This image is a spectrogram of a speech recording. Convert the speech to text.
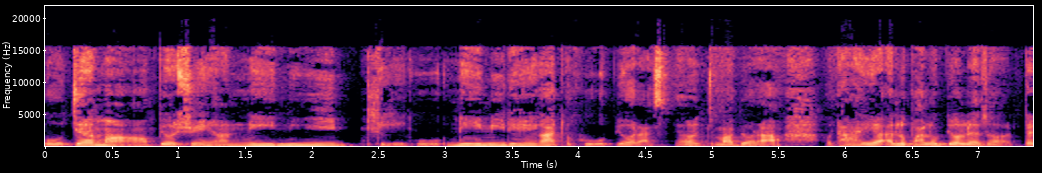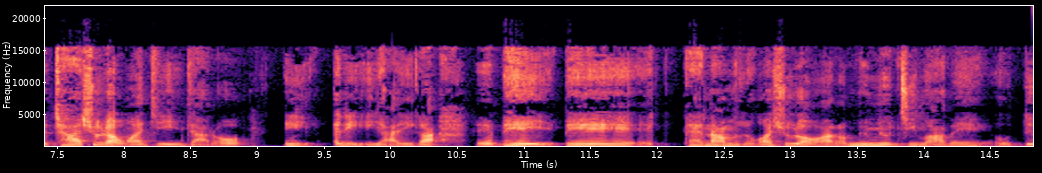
ကိုကျမ်းမာအောင်ပျော်ရွှင်အောင်နေနီးလီကိုနေနီးတဲ့ကတခုကိုပြောတာเนาะကျွန်မပြောတာဟိုဒါကြီးကအဲ့လိုဘာလို့ပြောလဲဆိုတော့တခြားရှုထောင့်ကကြည့်ရင်ကြတော့ဒီအဲ့ဒီအရာတွေကဘယ်ဘယ်ခန္ဓာမဆိုကရှုတော့ကတော့မျိုးမျိုးကြည့်မှာပဲဟိုဒီ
